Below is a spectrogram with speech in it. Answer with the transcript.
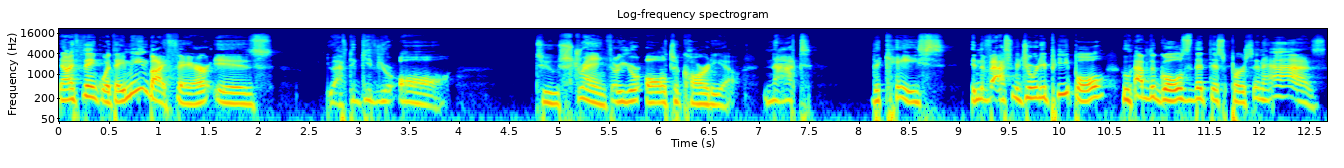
Now, I think what they mean by fair is you have to give your all to strength or your all to cardio. Not the case in the vast majority of people who have the goals that this person has.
